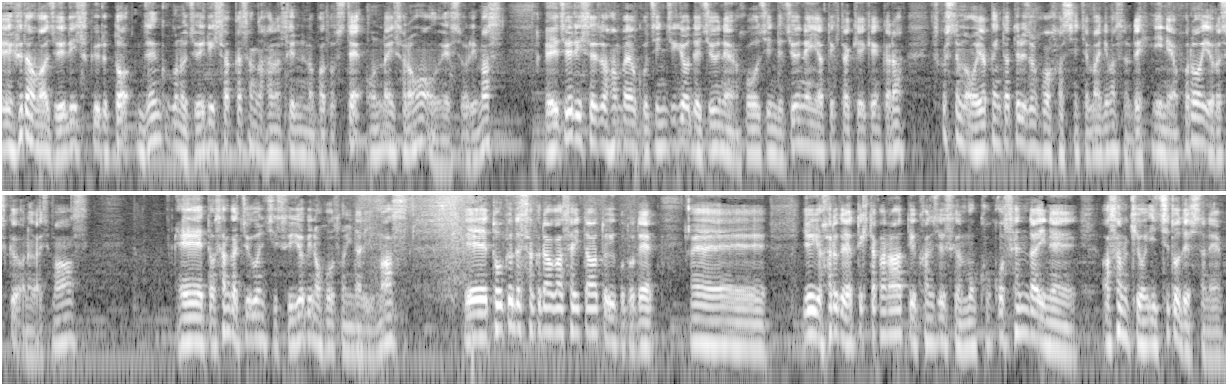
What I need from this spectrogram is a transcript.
えー、普段はジュエリースクールと全国のジュエリー作家さんが話せるような場としてオンラインサロンを運営しております。えー、ジュエリー製造販売を個人事業で10年、法人で10年やってきた経験から少しでもお役に立てる情報を発信してまいりますので、いいねフォローよろしくお願いします。えーと、3月15日水曜日の放送になります。えー、東京で桜が咲いたということで、えー、いよいよ春がやってきたかなという感じですけども、ここ仙台ね、朝の気温1度でしたね。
